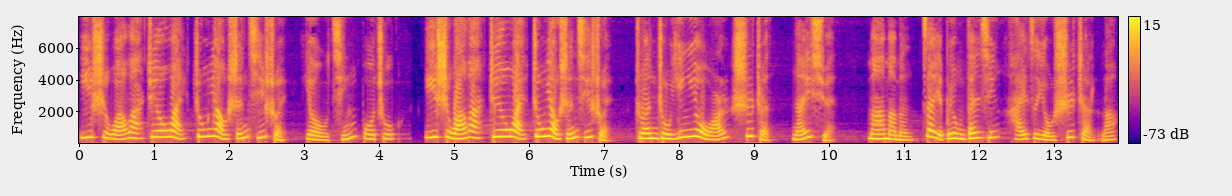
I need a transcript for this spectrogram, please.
伊氏娃娃 Joy 中药神奇水友情播出。伊氏娃娃 Joy 中药神奇水专注婴幼儿湿疹，奶癣，妈妈们再也不用担心孩子有湿疹了。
